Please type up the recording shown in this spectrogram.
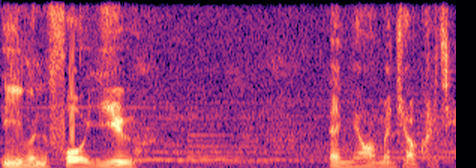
even for you and your mediocrity.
